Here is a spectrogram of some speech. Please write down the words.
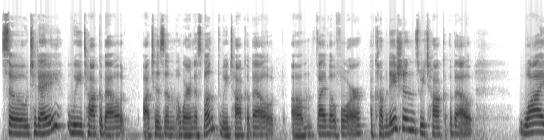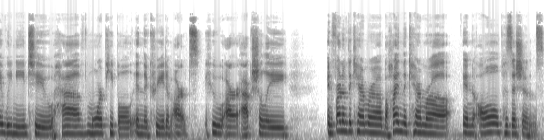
So today we talk about Autism Awareness Month. We talk about um, 504 accommodations. We talk about why we need to have more people in the creative arts who are actually in front of the camera, behind the camera, in all positions,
